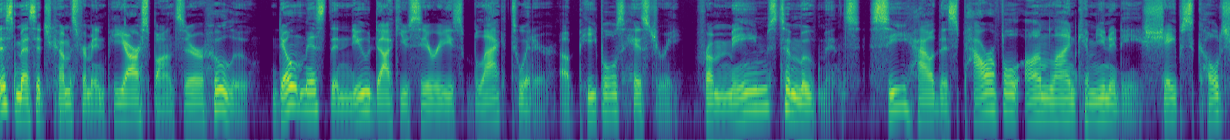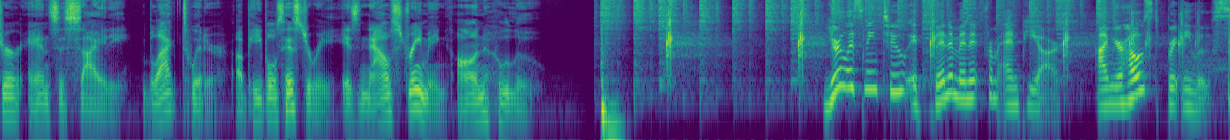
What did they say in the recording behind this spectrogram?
This message comes from NPR sponsor Hulu. Don't miss the new docuseries Black Twitter, A People's History. From memes to movements, see how this powerful online community shapes culture and society. Black Twitter, A People's History is now streaming on Hulu. You're listening to It's Been a Minute from NPR. I'm your host, Brittany Luse.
